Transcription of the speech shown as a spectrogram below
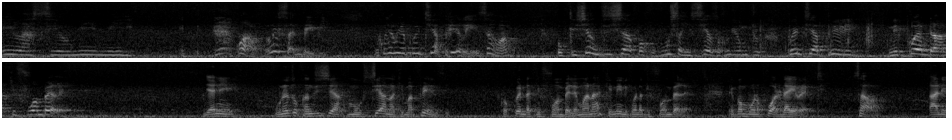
ila sio mimi. Well, listen baby, nikuja kwenye pointi ya pili, sawa? Ukishaanzisha kwa kugusa hisia za huyu mtu, pointi ya pili ni kwenda kifua mbele. Yaani unaweza kuanzisha mahusiano ya kimapenzi kwa kwenda kifua mbele. Maana yake nini kwenda kifua mbele? Ni kwamba unakuwa direct. Sawa? Yaani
